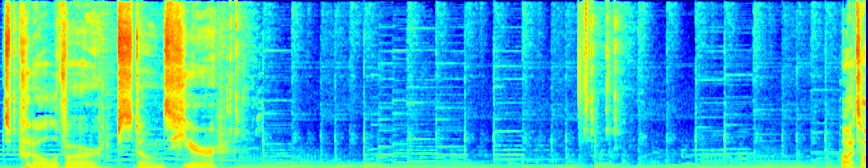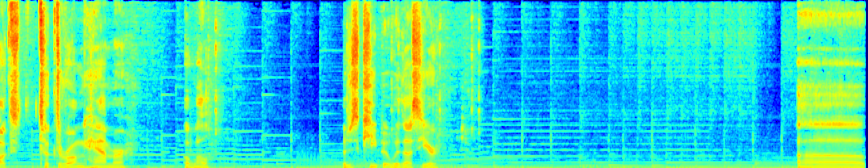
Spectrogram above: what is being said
Let's put all of our stones here. Oh, I talked, took the wrong hammer. Oh well. We'll just keep it with us here. Uh,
